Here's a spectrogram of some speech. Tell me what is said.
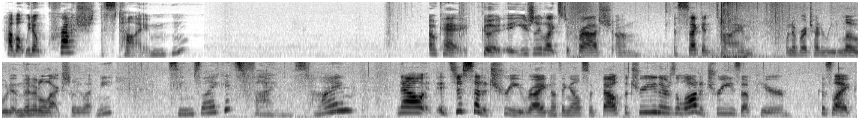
How about we don't crash this time? Hmm? Okay, good. It usually likes to crash um, a second time whenever I try to reload, and then it'll actually let me. Seems like it's fine this time. Now, it's just said a tree, right? Nothing else about the tree. There's a lot of trees up here. Because, like,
